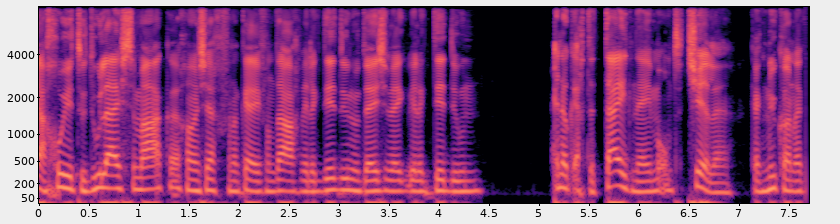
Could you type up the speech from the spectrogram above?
Ja, goede to-do-lijsten maken. Gewoon zeggen van oké, vandaag wil ik dit doen of deze week wil ik dit doen. En ook echt de tijd nemen om te chillen. Kijk, nu kan ik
